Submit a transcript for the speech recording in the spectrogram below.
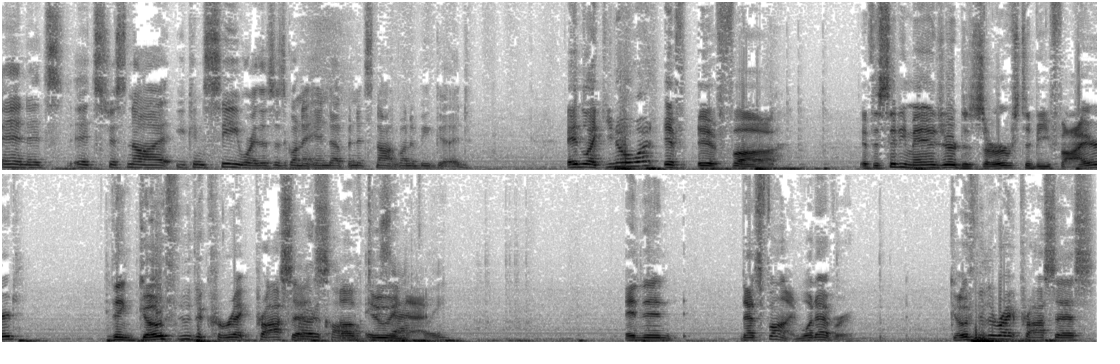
And it's it's just not. You can see where this is going to end up, and it's not going to be good. And like, you know what? If if uh, if the city manager deserves to be fired, then go through the correct process Protocol. of doing exactly. that, and then that's fine. Whatever. Go through the right process.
